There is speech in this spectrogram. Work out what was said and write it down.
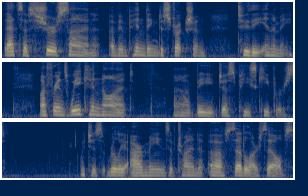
That's a sure sign of impending destruction to the enemy. My friends, we cannot uh, be just peacekeepers, which is really our means of trying to uh, settle ourselves,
